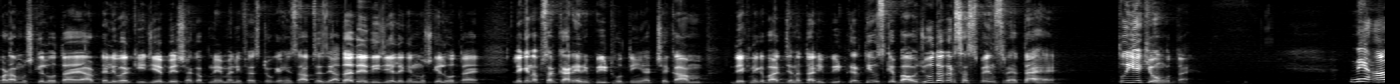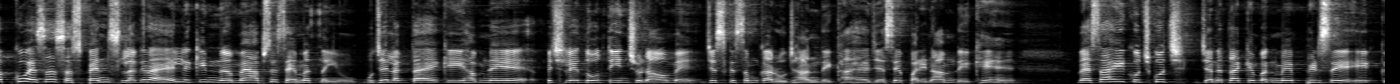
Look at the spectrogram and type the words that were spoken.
बड़ा मुश्किल होता है। आप डिलीवर कीजिए बेशक अपने मैनिफेस्टो के हिसाब से ज़्यादा दे दीजिए लेकिन मुश्किल होता है। लेकिन अब सरकारें रिपीट होती हैं अच्छे काम देखने के बाद जनता रिपीट करती है। उसके बावजूद अगर सस्पेंस रहता है तो ये क्यों होता है? नहीं, आपको ऐसा सस्पेंस लग रहा है, लेकिन मैं आपसे सहमत नहीं हूँ। मुझे लगता है कि हमने पिछले दो तीन चुनाव में जिस किस्म का रुझान देखा है, जैसे परिणाम देखे हैं, वैसा ही कुछ कुछ जनता के मन में फिर से एक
